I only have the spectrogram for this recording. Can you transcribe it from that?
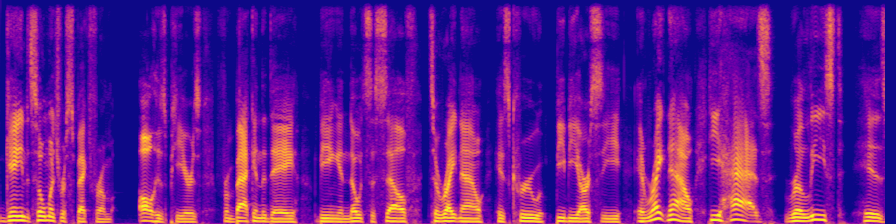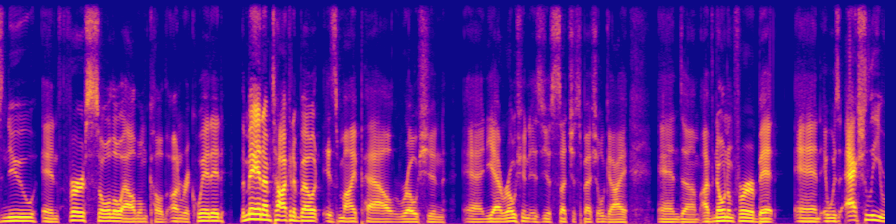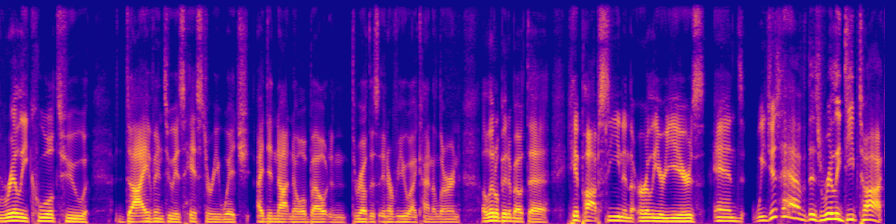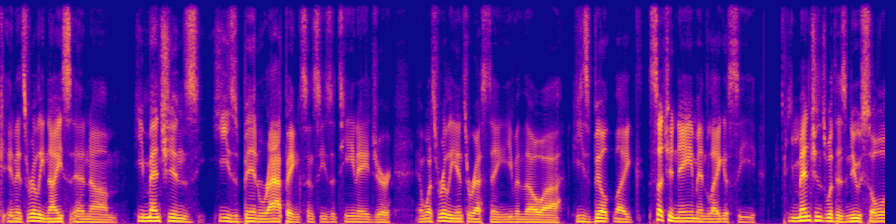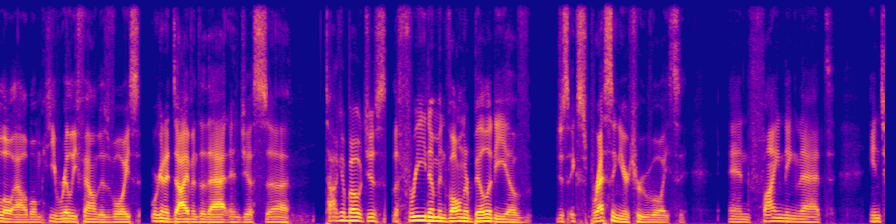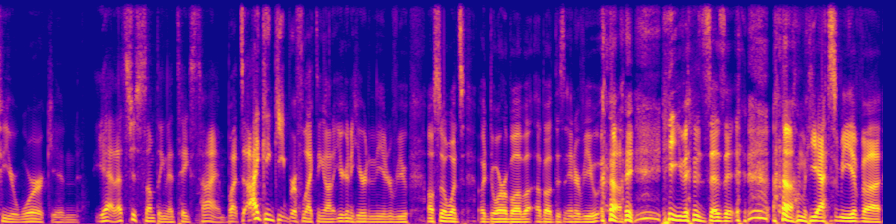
gained so much respect from all his peers from back in the day being in Notes to Self to right now his crew BBRC and right now he has released his new and first solo album called Unrequited. The man I'm talking about is my pal Roshan. And yeah Roshan is just such a special guy. And um, I've known him for a bit. And it was actually really cool to dive into his history, which I did not know about. And throughout this interview, I kind of learned a little bit about the hip hop scene in the earlier years. And we just have this really deep talk, and it's really nice. And um, he mentions he's been rapping since he's a teenager. And what's really interesting, even though uh, he's built like such a name and legacy, he mentions with his new solo album, he really found his voice. We're to dive into that and just uh, talk about just the freedom and vulnerability of just expressing your true voice and finding that into your work and yeah, that's just something that takes time, but I can keep reflecting on it. You're going to hear it in the interview. Also, what's adorable about, about this interview, he even says it. Um, he asked me if uh,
